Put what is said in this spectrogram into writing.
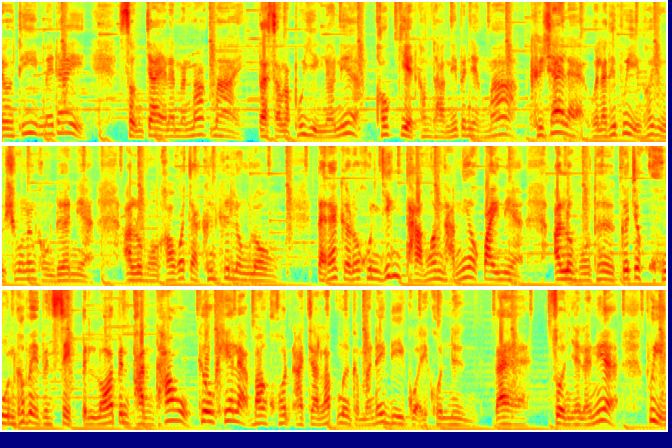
โดยที่ไม่ได้สนใจอะไรมันมากมาย แต่สำหรับผู้หญิงแล้วเนี่ยเขาเกลียดคำถามนี้เป็นอย่างมาก คือใช่แหละ เวลาที่ผู้หญิงเขาอยู่ช่วงนั้นของเดือนเนี่ยอารมณ์ของเขาก็จะขึ้นขึ้นลงลงแต่ถ้าเกิดว่าคุณยิ่งถามคำถามนี้ออกไปเนี่ย อารมณ์ของเธอก็จะคูณเข้าไปเป็นสิบเป็นร้อยเป็นพันเท่าคือโอเคแหละบางคนอาจจะรับมือกับมันได้ดีกว่าอีกคนหนึ่งแต่ ส่วนใหญ่แล้วเนี่ยผู้หญิง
